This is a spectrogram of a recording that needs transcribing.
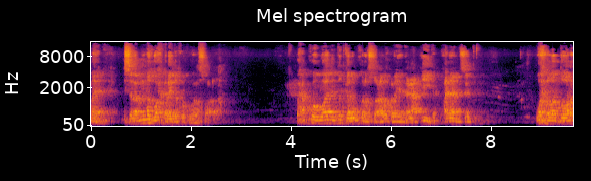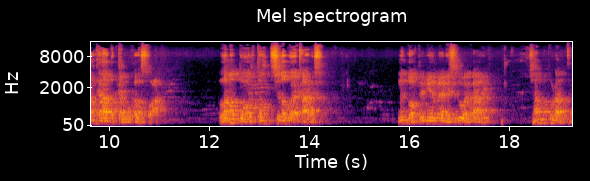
maya islaamnimadu wax kale dadka ku kala socda waxaa koowaad dadka lagu kala socda waxa weyaan alcaqiida maxaad aaminsanta wax la dooran karaa dadka lagu kala soca lama doorto sidaad u ekaanayso nin doortay miyadmeena siduu u ekaanayo saama ku dhalata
